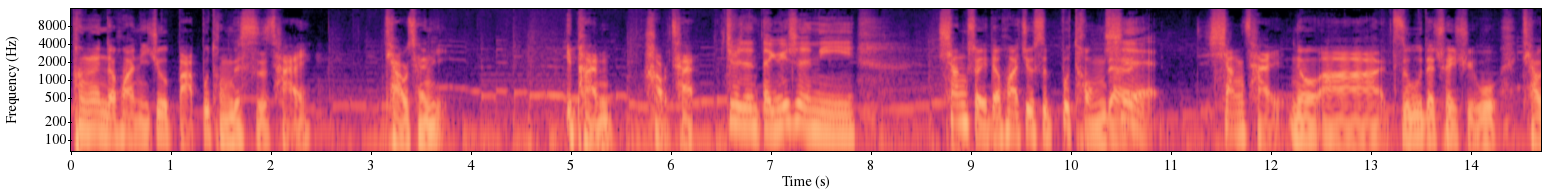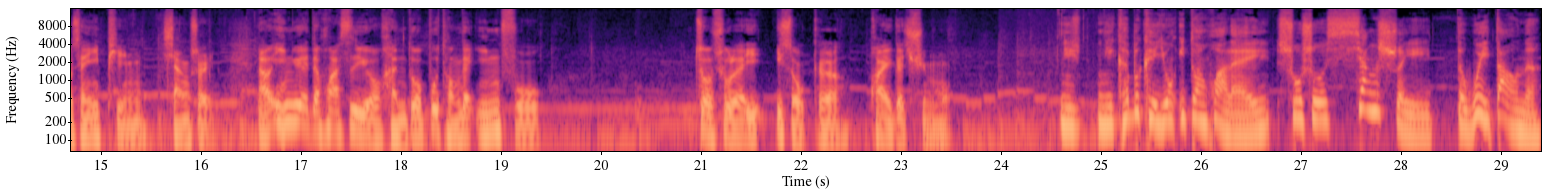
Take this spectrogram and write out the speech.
烹饪的话，你就把不同的食材调成一一盘好菜。就是等于是你香水的话，就是不同的是香材，有啊、植物的萃取物调成一瓶香水。然后音乐的话，是有很多不同的音符，做出了一一首歌，画一个曲目。你你可不可以用一段话来说说香水的味道呢？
